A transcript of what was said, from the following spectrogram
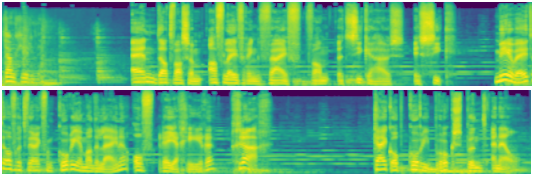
Dank jullie wel. En dat was hem, aflevering 5 van Het ziekenhuis is ziek. Meer weten over het werk van Corrie en Madeleine of reageren? Graag. Kijk op corriebrox.nl.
